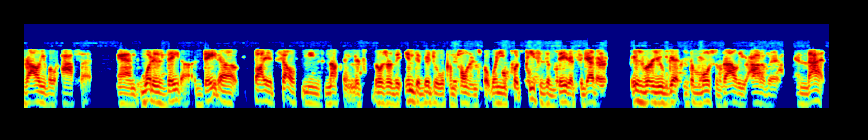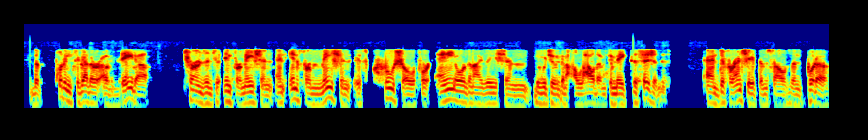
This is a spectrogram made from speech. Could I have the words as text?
valuable asset. And what is data? Data by itself means nothing. It's, those are the individual components. But when you put pieces of data together, is where you get the most value out of it. And that, the putting together of data turns into information and information is crucial for any organization which is going to allow them to make decisions and differentiate themselves and put a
